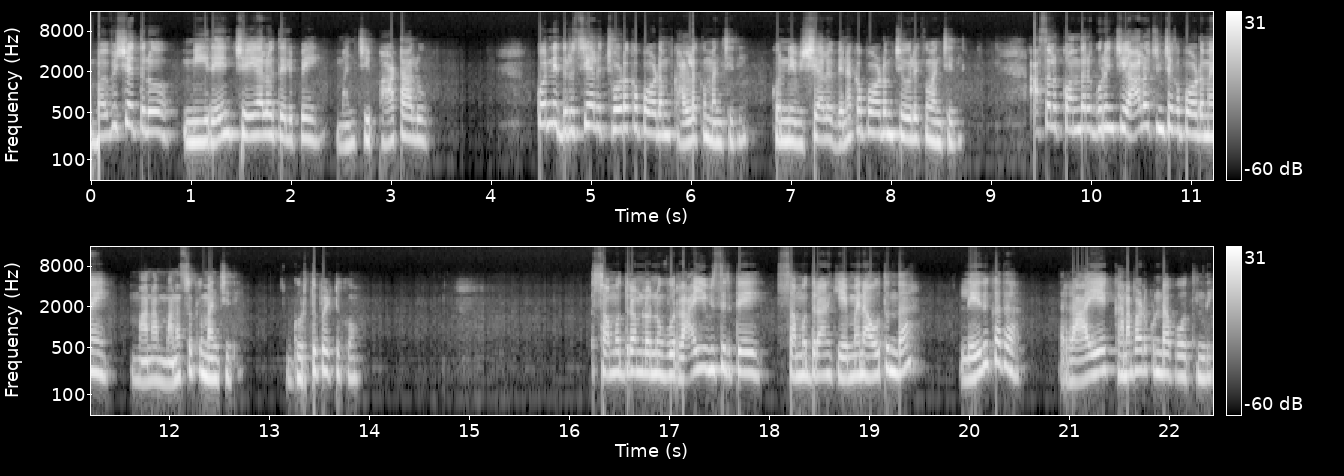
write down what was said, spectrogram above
భవిష్యత్తులో మీరేం చేయాలో తెలిపే మంచి పాఠాలు. కొన్ని దృశ్యాలు చూడకపోవడం కళ్ళకు మంచిది. కొన్ని విషయాలు వినకపోవడం చెవులకు మంచిది. అసలు కొందరి గురించి ఆలోచించకపోవడమే మన మనసుకు మంచిది. గుర్తుపెట్టుకో. సముద్రంలో నువ్వు రాయి విసిరితే సముద్రానికి ఏమైనా అవుతుందా? లేదు కదా. రాయే కనబడకుండా పోతుంది.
